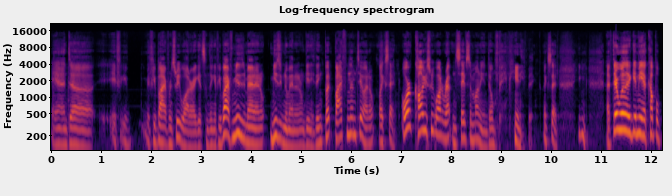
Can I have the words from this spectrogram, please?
And uh, if you if you buy it from Sweetwater, I get something. If you buy it from Music Nomad, I don't, Music Nomad, I don't get anything. But buy it from them too. I don't, like I said, or call your Sweetwater rep and save some money and don't pay me anything. Like I said, you can if they're willing to give me a couple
